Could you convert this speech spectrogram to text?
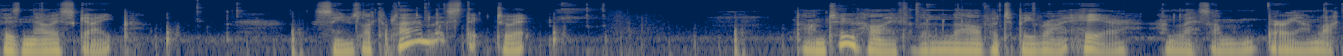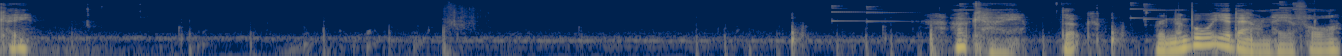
there's no escape. Seems like a plan, let's stick to it. But I'm too high for the lava to be right here, unless I'm very unlucky. Okay, look, remember what you're down here for.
